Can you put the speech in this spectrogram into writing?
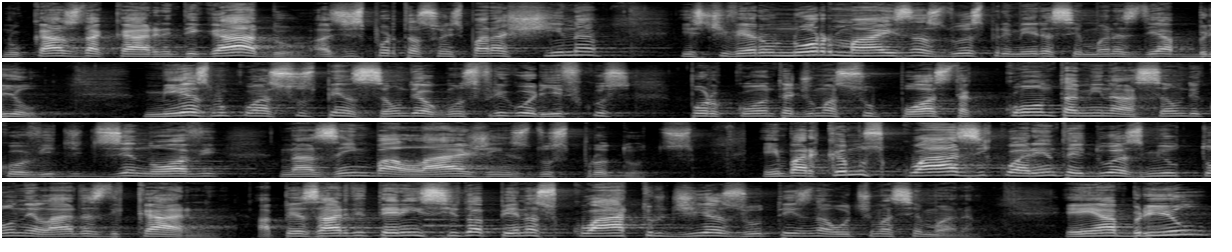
No caso da carne de gado, as exportações para a China estiveram normais nas duas primeiras semanas de abril, mesmo com a suspensão de alguns frigoríficos por conta de uma suposta contaminação de Covid-19 nas embalagens dos produtos. Embarcamos quase 42 mil toneladas de carne, apesar de terem sido apenas quatro dias úteis na última semana. Em abril,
